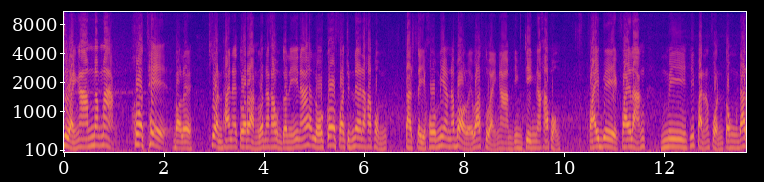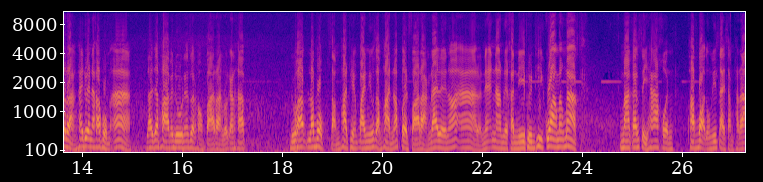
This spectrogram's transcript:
สวยงามมากๆ โคตรเท่บอกเลย ส่วนภายในตัวหลังรถนะครับผมตัวนี้นะโลโก้ Fortuner นะครับผม ตัดสีโครเมียมนะบอกเลยว่าสวยงามจริง ๆ นะครับผมไฟเบรกไฟหลังมีที่ปัดน้ำฝนตรงด้านหลังให้ด้วยนะครับผมอ่าเราจะพาไปดูในส่วนของฝาหลังรถกันครับดูครับระบบสัมผัสเพียงปลายนิ้วสัมผัสเนาะเปิดฝาหลังได้เลยเนาะอ่าเดี๋ยวแนะนำเลยคันนี้พื้นที่กว้างมากๆ มากัน4ี่ห้าคนพับเบาะตรงนี้ใส่สัมภาระ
